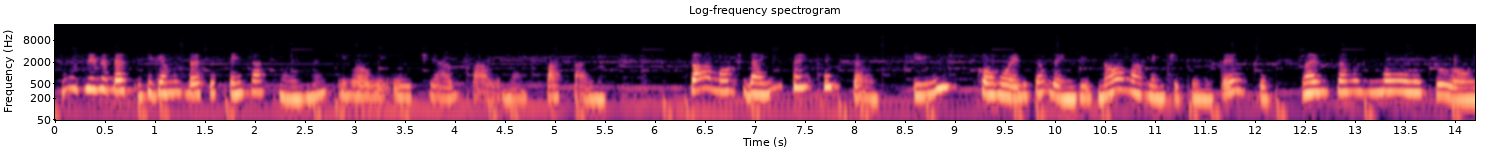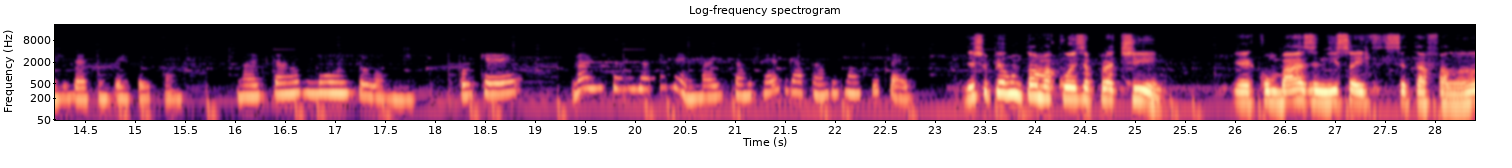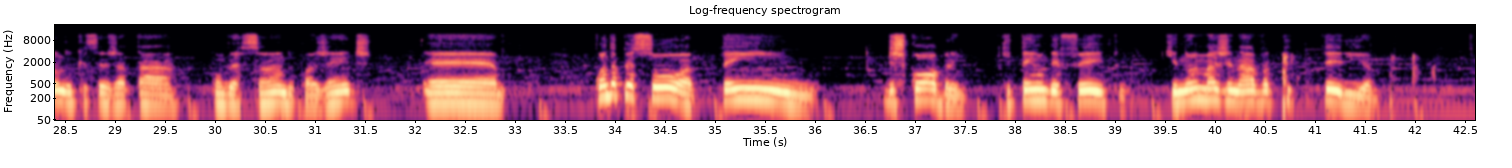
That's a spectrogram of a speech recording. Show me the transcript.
nos livra, digamos, dessas tentações, né? Igual o, o Tiago fala na passagem. Só a morte da imperfeição. E, como ele também diz novamente aqui no texto, nós estamos muito longe dessa imperfeição. Nós estamos muito longe. Porque nós estamos atendendo, nós estamos resgatando os nossos débitos. Deixa eu perguntar uma coisa para ti, é, com base nisso aí que você está falando, que você já está conversando com a gente. É, quando a pessoa tem descobre que tem um defeito que não imaginava que teria,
